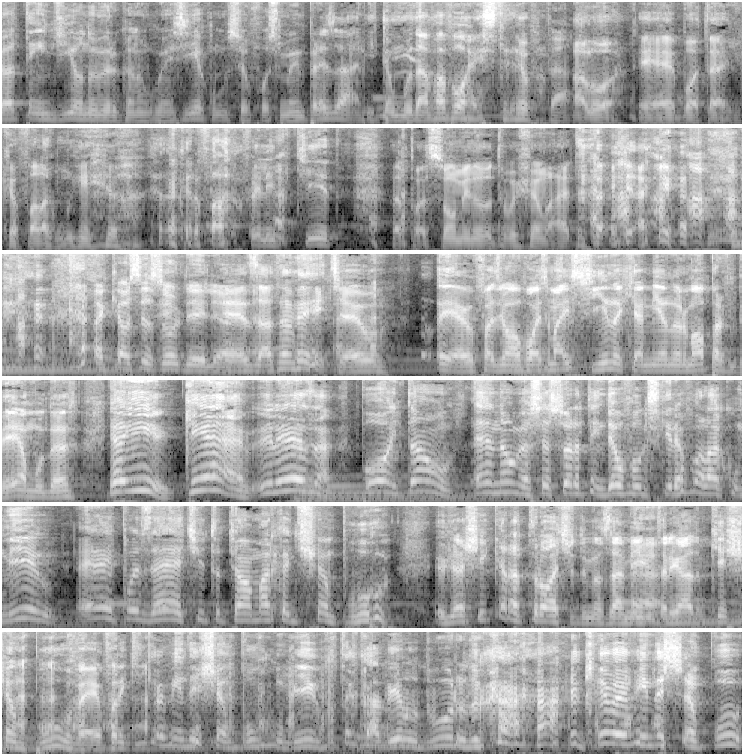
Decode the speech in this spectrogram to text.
Eu atendia o número que eu não conhecia como se eu fosse meu empresário. Então eu mudava a voz, entendeu? Tá. Alô, é, boa tarde, quer falar com quem? Eu quero falar com o Felipe Tito. Passou um minuto, vou chamar. Aqui é o assessor dele, ó. É, exatamente. Aí eu. Aí eu fazia uma voz mais fina que a minha normal para ver a mudança. E aí, quem é? Beleza? Pô, então, é não, meu assessor atendeu, falou que você queria falar comigo. É, pois é, Tito, tem uma marca de shampoo. Eu já achei que era trote dos meus amigos, é. tá ligado? Porque shampoo, velho. Eu falei, quem que vai vender shampoo comigo? Puta cabelo duro do caralho, quem vai vender shampoo?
